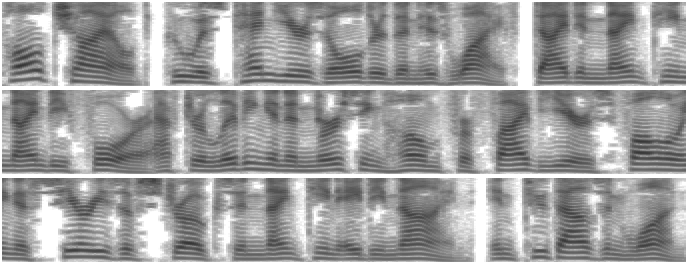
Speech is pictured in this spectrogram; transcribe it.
Paul Child, who was 10 years older than his wife, died in 1994 after living in a nursing home for five years following a series of strokes in 1989. In 2001,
